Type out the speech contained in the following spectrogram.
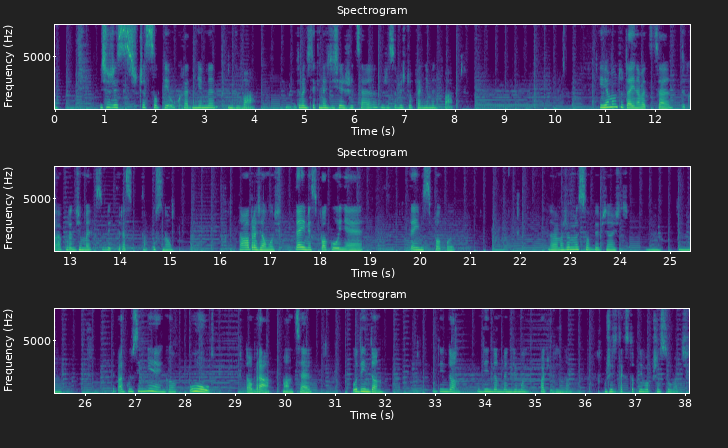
Myślę, że jeszcze sobie ukradniemy dwa. To będzie taki nasz dzisiejszy cel, że sobie jeszcze ukradniemy dwa. I ja mam tutaj nawet cel, tylko akurat ziomek sobie teraz tam usnął. Dobra, ziomuś, daj mi spokój, nie. Daj mi spokój. Dobra, możemy sobie wziąć... Mm, mm, chyba Guziniego. Uuu, dobra, mam cel. Udindon. Udindon. Udindon będzie mój. Chodź, Udindon. Muszę się tak stopniowo przesuwać.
